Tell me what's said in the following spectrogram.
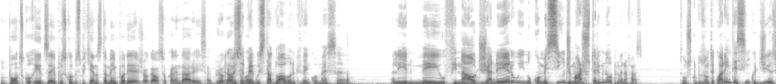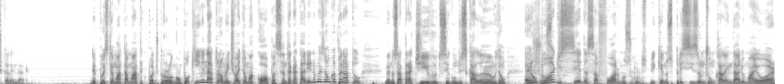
um pontos corridos aí para os clubes pequenos também poder jogar o seu calendário aí, sabe? Jogar Não, o e você seu pega o estadual ano que vem, começa ali meio, final de janeiro e no comecinho de março terminou a primeira fase. Então os clubes vão ter 45 dias de calendário. Depois tem o mata-mata, que pode prolongar um pouquinho, e naturalmente vai ter uma Copa Santa Catarina, mas é um campeonato menos atrativo, de segundo escalão. Então, É não justo. pode ser dessa forma. Os clubes pequenos precisam de um calendário maior.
